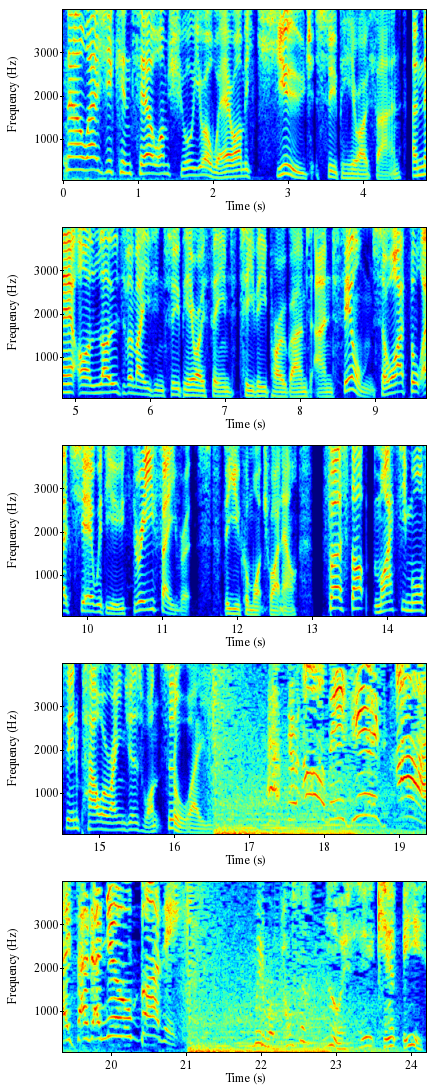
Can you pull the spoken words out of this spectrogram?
Now, as you can tell, I'm sure you're aware, I'm a huge superhero fan, and there are loads of amazing superhero themed TV programs and films. So I thought I'd share with you three favourites that you can watch right now. First up, Mighty Morphin Power Rangers Once and Always. After all these years, I found a new body. Wait, Repulsa? No, it, it can't be.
